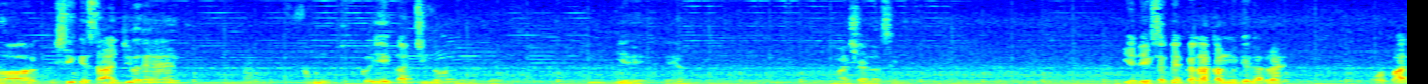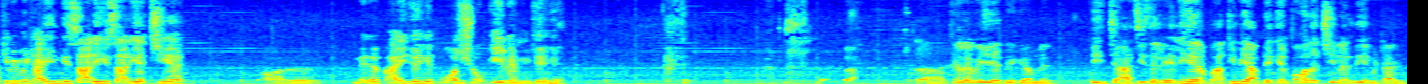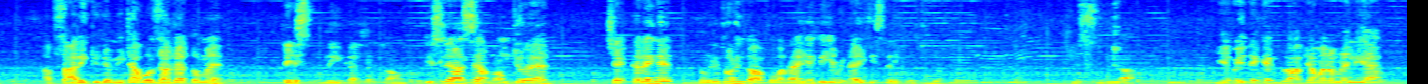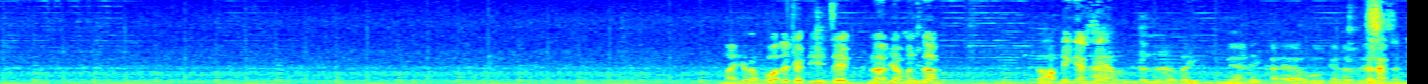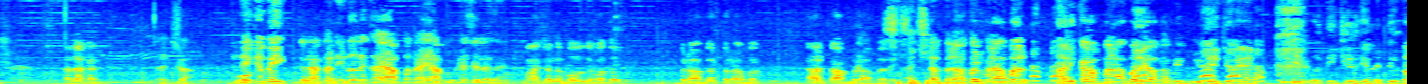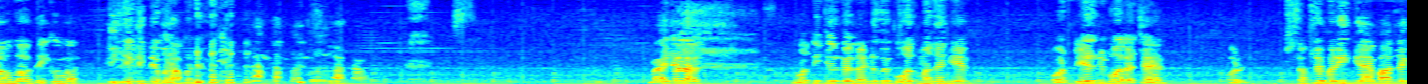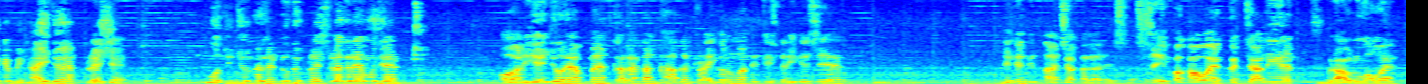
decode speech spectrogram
और इसी के साथ जो है हमको एक चीज़ और ले लेते हैं। ये देखते हैं माशाल्लाह से। ये देख सकते हैं कलाकंद मुझे लग रहा है। और बाकी भी मिठाई इनकी सारी की सारी अच्छी है। और मेरे भाई जो, ये बहुत शौकीन है मुझे ये। चले भाई, ये देखे हमने तीन चार चीज़ें ले ली हैं। बाकी भी आप देखें, बहुत अच्छी लग रही है मिठाई। अब सारी, क्योंकि मीठा बहुत ज़्यादा है तो मैं टेस्ट नहीं कर सकता हूँ। इस लिहाज से अब हम जो है चेक करेंगे। थोड़ी थोड़ी तो आपको बताएँगे कि ये मिठाई किस तरीके की है। ये भाई देखें गुलाब जामुन हमने लिया है। बहुत अच्छा टेस्ट है गुलाब जामुन का। तो आपने क्या खाया भाई? मैंने खाया वो क्या कलाकंद। कलाकंद। अच्छा। देखें भाई कलाकंद इन्होंने खाया आप बताएँ आपको कैसे लगा? है माशाल्लाह बहुत ज़बरदस्त। बराबर बराबर। हर काम बराबर है। अच्छा बराबर बराबर। हर काम बराबर है और अभी मुझे जो है ये मोती चूर के लड्डू खाऊँगा और देखूँगा कि ये कितने बराबर है। मैं चला मोती चूर के लड्डू भी बहुत मज़े के और टेस्ट भी बहुत अच्छा है। और सबसे बड़ी क्या बात है कि मिठाई जो है फ्रेश है। मोती चूर के लड्डू भी फ्रेश लग रहे हैं मुझे। और ये जो है अब मैं कलाकंद खाकर ट्राई करूँगा कि किस तरीके से है। देखें कितना अच्छा कलर है इसका। सही पका हुआ है कच्चा नहीं है ब्राउन हुआ हुआ है।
